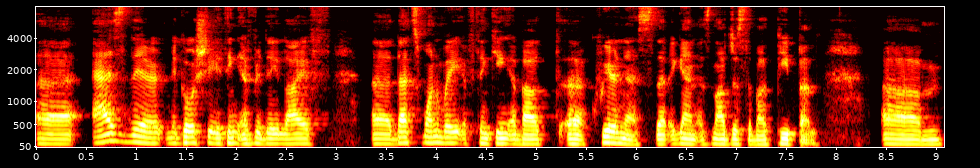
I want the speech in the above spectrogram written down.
uh, as they're negotiating everyday life, uh, that's one way of thinking about queerness that again is not just about people. Um,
